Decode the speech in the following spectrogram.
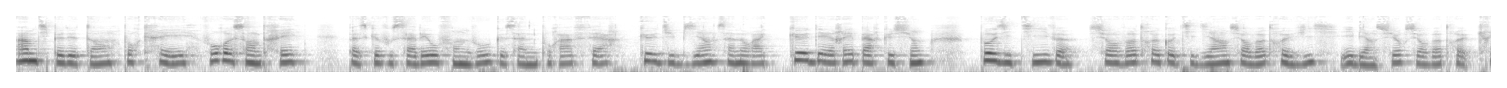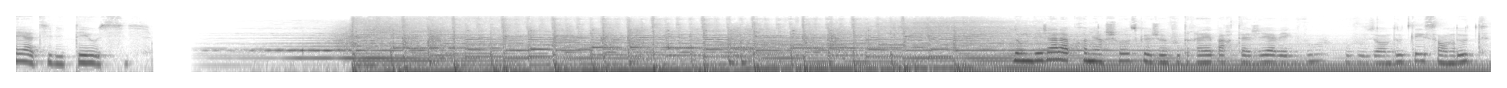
un petit peu de temps pour créer, vous recentrer, parce que vous savez au fond de vous que ça ne pourra faire que du bien, ça n'aura que des répercussions positives sur votre quotidien, sur votre vie et bien sûr sur votre créativité aussi. Donc déjà la première chose que je voudrais partager avec vous, vous vous en doutez sans doute,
